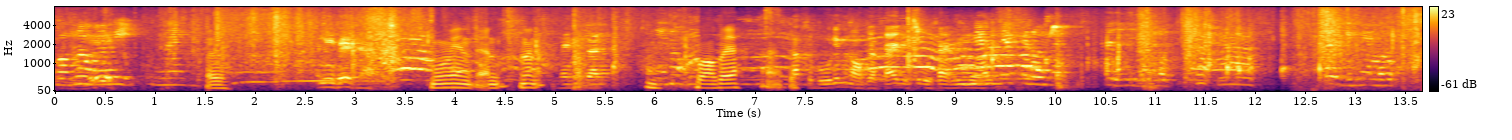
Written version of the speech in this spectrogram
ของเราเลยในเอออันนี้เท่นะโมเมนต์อันนั้นแม่เหมือนกันบอกเลยอะรับสบู่นี่มันออกจากใช้ดิสบู่ใช้มันม้เนี่วยนเนี่ยกระโดดเลยไอ้ยังยังลูกไอ้ยังแม่มาลูกกล่องอีกดิอ่าลง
